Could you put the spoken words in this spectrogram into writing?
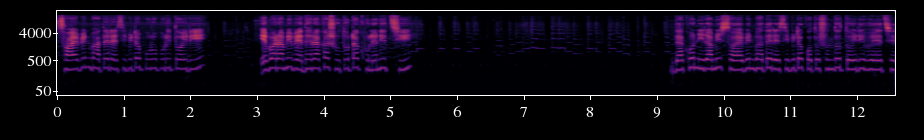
সয়াবিন ভাতের রেসিপিটা পুরোপুরি তৈরি। এবার আমি বেঁধে রাখা সুতোটা খুলে নিচ্ছি। দেখো নিরামিষ সয়াবিন ভাতের রেসিপিটা কত সুন্দর তৈরি হয়েছে।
